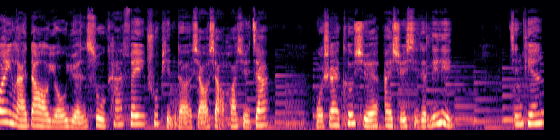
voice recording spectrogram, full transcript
欢迎来到由元素咖啡出品的小小化学家，我是爱科学、爱学习的 Lily。今天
